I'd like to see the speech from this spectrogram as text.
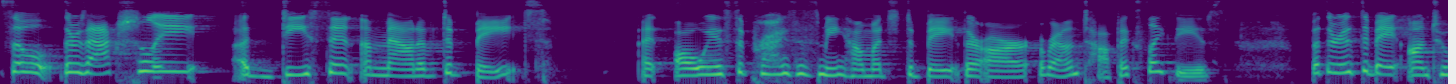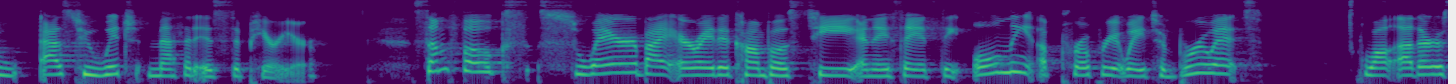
So there's actually a decent amount of debate. It always surprises me how much debate there are around topics like these, but there is debate on to, as to which method is superior. Some folks swear by aerated compost tea and they say it's the only appropriate way to brew it, while others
